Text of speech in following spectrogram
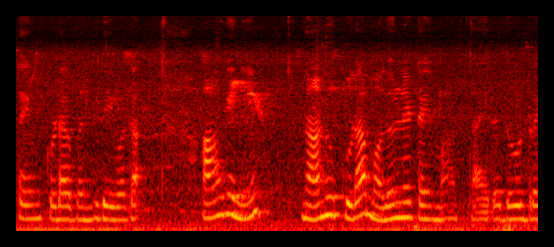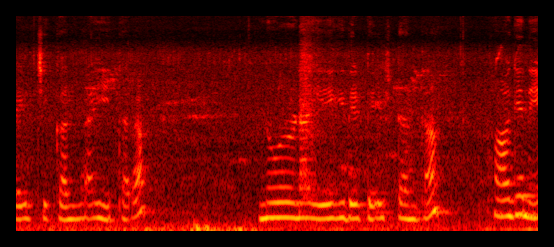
ಟೈಮ್ ಕೂಡ ಬಂದಿದೆ ಇವಾಗ. ಹಾಗೆಯೇ ನಾನು ಕೂಡ ಮೊದಲನೇ ಟೈಮ್ ಮಾಡ್ತಾ ಇರೋದು ಡ್ರೈ ಚಿಕನ್ನ ಈ ಥರ ನೋಡೋಣ ಹೇಗಿದೆ ಟೇಸ್ಟ್ ಅಂತ. ಹಾಗೆಯೇ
